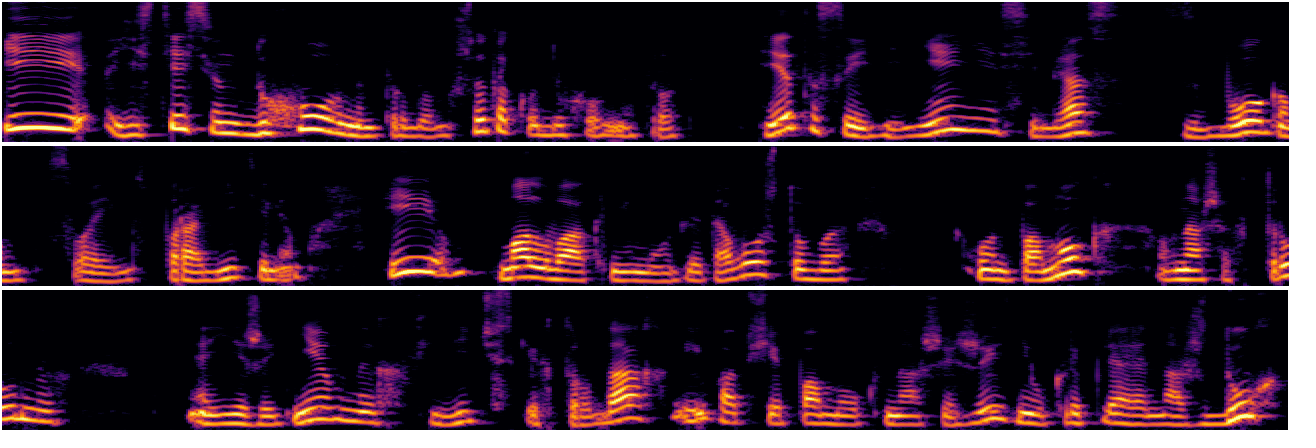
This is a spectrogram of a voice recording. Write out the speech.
И, естественно, духовным трудом. Что такое духовный труд? Это соединение себя с, Богом своим, с породителем и молва к Нему, для того, чтобы Он помог в наших трудных ежедневных физических трудах и вообще помог в нашей жизни, укрепляя наш дух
